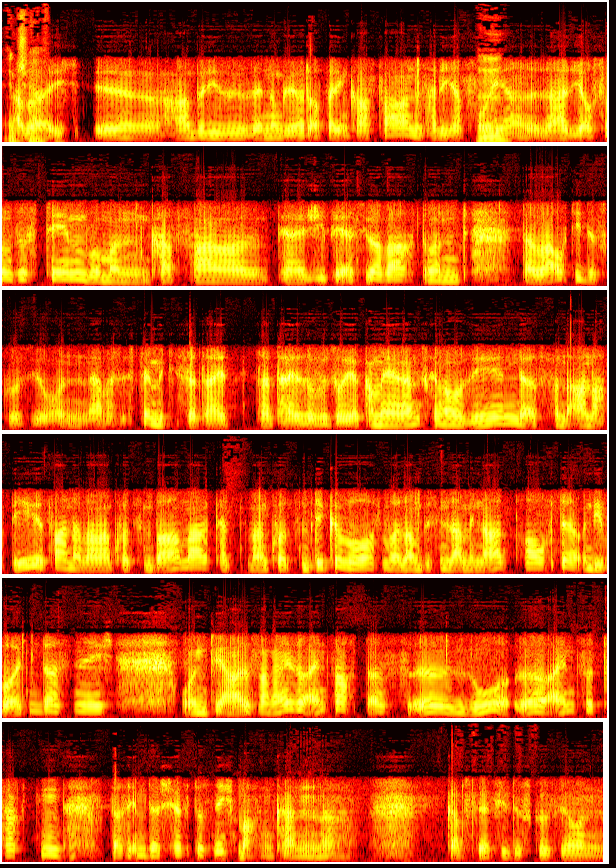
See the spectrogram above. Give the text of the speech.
kommen. Aber entschärfen. ich äh, habe diese Sendung gehört, auch bei den Kraftfahrern. Das hatte ich ja vorher. Mhm. Da hatte ich auch so ein System, wo man Kraftfahrer per GPS überwacht und da war auch die Diskussion, na, was ist denn mit dieser Datei, Datei sowieso? Ja, kann man ja ganz genau sehen, der ist von A nach B gefahren, da war mal kurz im Baumarkt, hat mal einen kurzen Blick geworfen, weil er ein bisschen Laminat brauchte und die wollten das nicht. Und ja, es war gar nicht so einfach, das äh, so äh, einzutakten, dass eben der Chef das nicht machen kann. Ne? Gab es sehr viel Diskussionen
